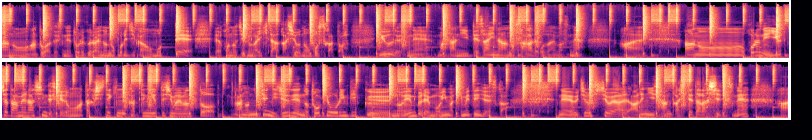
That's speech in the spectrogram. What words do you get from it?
あのあとはですねどれぐらいの残り時間を持ってこの自分が生きた証を残すかというですねまさにデザイナーの差がでございますね。はい。あのー、これね言っちゃダメらしいんですけども私的に勝手に言ってしまいますとあの2020年の東京オリンピックのエンブレムを今決めてるんじゃないですか。でうちの父親あれに参加してたらしいですね。は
